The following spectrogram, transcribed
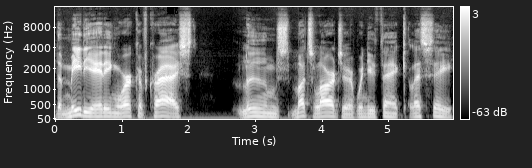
The mediating work of Christ looms much larger when you think, let's see,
